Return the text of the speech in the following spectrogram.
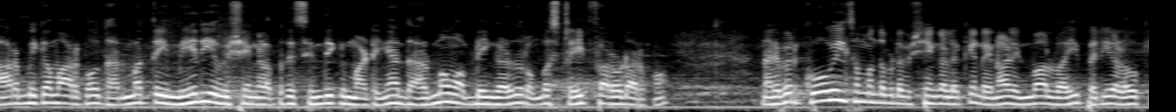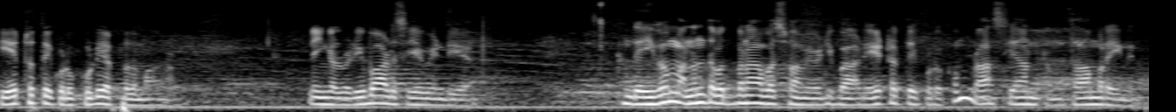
தார்மீகமாக இருக்கும். தர்மத்தை மீறிய விஷயங்களை பற்றி சிந்திக்க மாட்டீங்க. தர்மம் அப்படிங்கிறது ரொம்ப ஸ்ட்ரெயிட் ஃபார்வர்டாக இருக்கும். நிறைய பேர் கோவில் சம்மந்தப்பட்ட விஷயங்களுக்கு இன்றைய நாள் இன்வால்வ் ஆகி பெரிய அளவுக்கு ஏற்றத்தை கொடுக்கக்கூடிய அற்புதமான நீங்கள் வழிபாடு செய்ய வேண்டிய தெய்வம் அனந்த பத்மநாப சுவாமி வழிபாடு ஏற்றத்தை கொடுக்கும் ராசியான்றம் தாமரையினர்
